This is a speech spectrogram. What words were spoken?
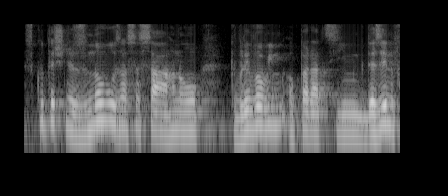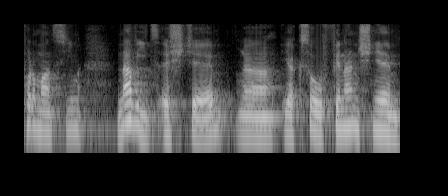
skutečně znovu zase sáhnou k vlivovým operacím, k dezinformacím. Navíc ještě, jak jsou finančně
